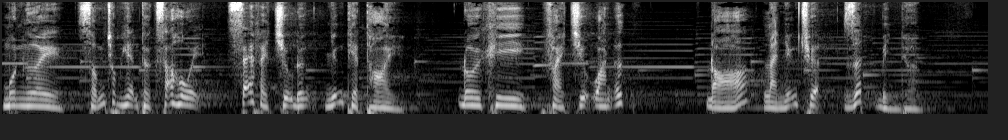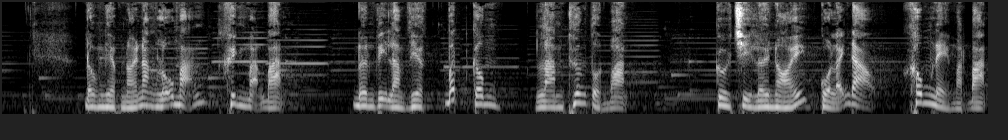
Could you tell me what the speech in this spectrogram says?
Một người sống trong hiện thực xã hội sẽ phải chịu đựng những thiệt thòi, đôi khi phải chịu oan ức. Đó là những chuyện rất bình thường. Đồng nghiệp nói năng lỗ mãng, khinh mạn bạn. Đơn vị làm việc bất công, làm thương tổn bạn cử chỉ lời nói của lãnh đạo không nể mặt bạn.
